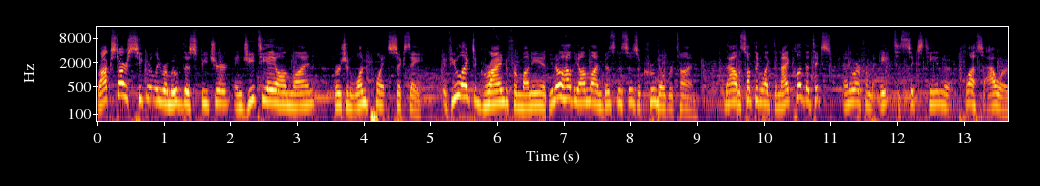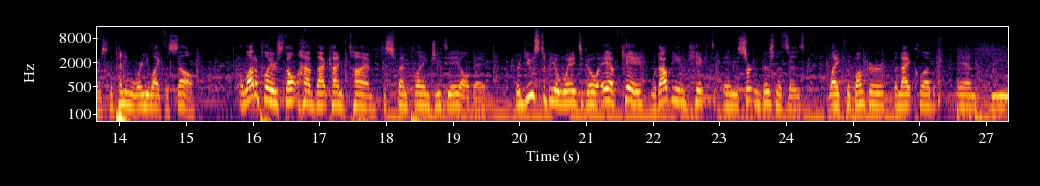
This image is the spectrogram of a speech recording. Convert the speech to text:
Rockstar secretly removed this feature in GTA Online version 1.68. If you like to grind for money, and you know how the online businesses accrue over time. Now, something like the nightclub that takes anywhere from 8 to 16 plus hours, depending where you like to sell. A lot of players don't have that kind of time to spend playing GTA all day. There used to be a way to go AFK without being kicked in certain businesses like the bunker, the nightclub, and the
